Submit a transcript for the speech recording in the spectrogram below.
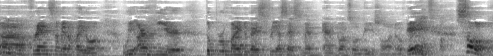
uh, friends na meron kayo, we are here to provide you guys free assessment and consultation. Okay? Yes. So,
